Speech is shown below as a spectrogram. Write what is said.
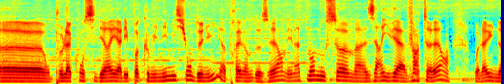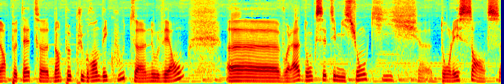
euh, on peut la considérer à l'époque comme une émission de nuit après 22h, mais maintenant nous sommes arrivés à 20h. Voilà, une heure peut-être d'un peu plus grande écoute, nous le verrons. Euh, voilà, donc cette émission qui, euh, dont l'essence,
